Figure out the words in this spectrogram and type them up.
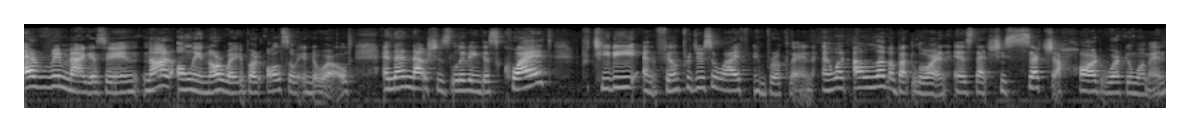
every magazine, not only in Norway, but also in the world. And then now she's living this quiet, TV and film producer life in Brooklyn. And what I love about Lauren is that she's such a hard working woman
